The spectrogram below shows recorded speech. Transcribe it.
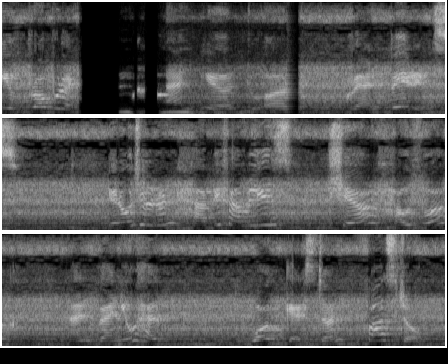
give proper attention and care to our grandparents. You know, children, happy families share housework, and when you help, work gets done faster.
